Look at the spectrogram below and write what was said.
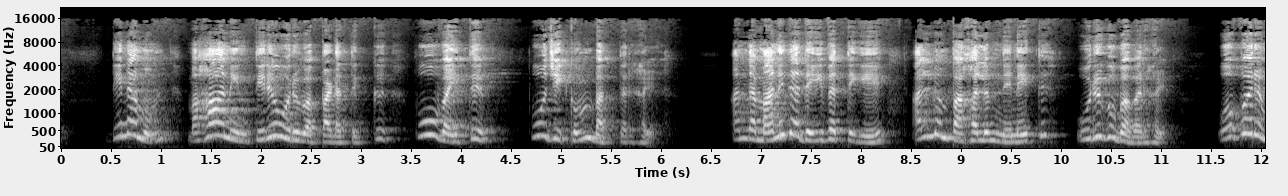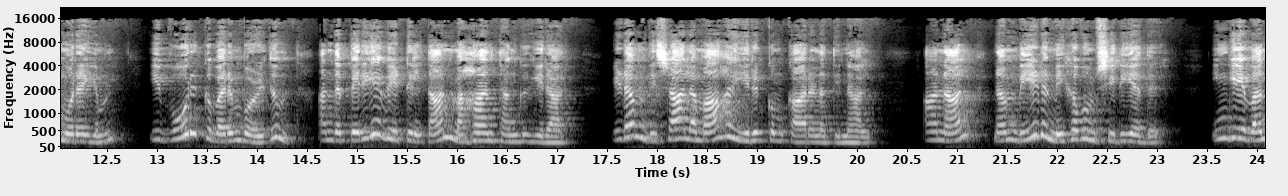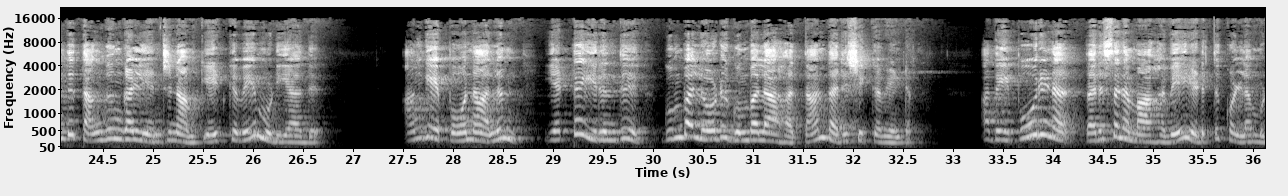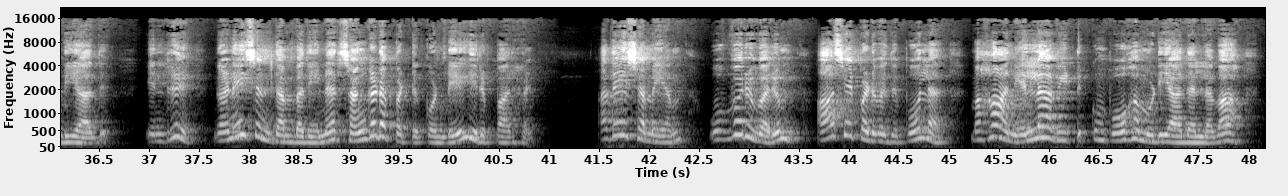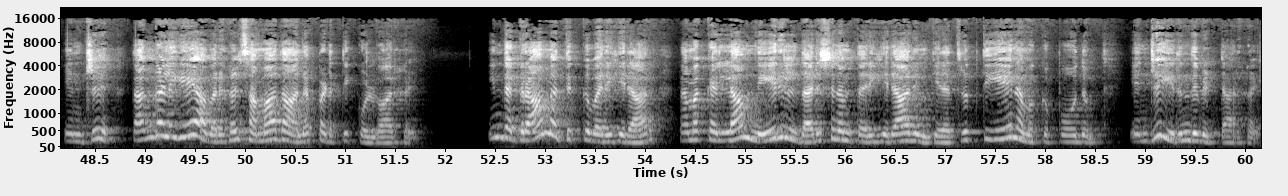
தினமும் மகானின் திருவுருவப் படத்துக்கு பூ வைத்து பூஜிக்கும் பக்தர்கள். அந்த மனித தெய்வத்தையே அல்லும் பகலும் நினைத்து உருகுபவர்கள். ஒவ்வொரு முறையும் இவ்வூருக்கு வரும்பொழுதும் அந்த பெரிய வீட்டில் தான் மகான் தங்குகிறார். இடம் விசாலமாக இருக்கும் காரணத்தினால். ஆனால் நம் வீடு மிகவும் சிறியது. இங்கே வந்து தங்குங்கள் என்று நாம் கேட்கவே முடியாது. அங்கே போனாலும் எட்ட இருந்து கும்பலோடு கும்பலாகத்தான் தரிசிக்க வேண்டும். அதை பூரண தரிசனமாகவே எடுத்துக்கொள்ள முடியாது என்று கணேசன் தம்பதியினர் சங்கடப்பட்டு கொண்டே இருப்பார்கள். அதே சமயம் ஒவ்வொருவரும் ஆசைப்படுவது போல மகான் எல்லா வீட்டுக்கும் போக முடியாதல்லவா என்று தங்களையே அவர்கள் சமாதானப்படுத்திக் கொள்வார்கள். இந்த கிராமத்துக்கு வருகிறார் நமக்கெல்லாம் நேரில் தரிசனம் தருகிறார் என்கிற திருப்தியே நமக்கு போதும் என்று இருந்து விட்டார்கள்.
